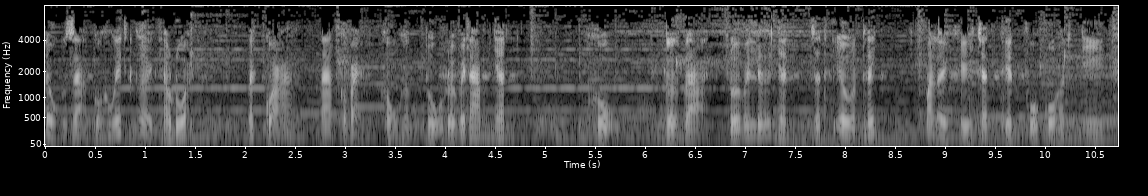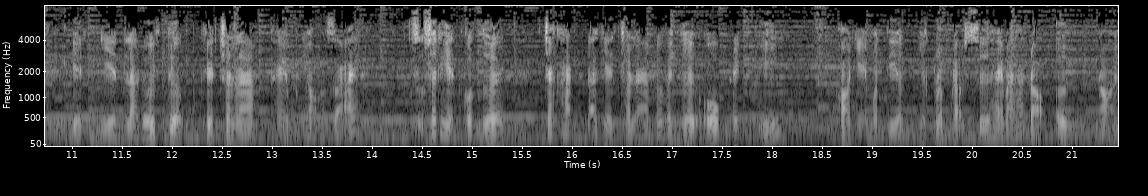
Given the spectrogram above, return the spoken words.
đồng dạng cũng không ít người theo đuổi. Bất quá, nàng có vẻ không hứng thú đối với nam nhân. Khụ, ngược lại, đối với nữ nhân rất yêu thích, mà lấy khí chất thiên phú của Hân Nhi hiển nhiên là đối tượng khiến cho làng thèm nhỏ dãi. Sự xuất hiện của ngươi chắc hẳn đã khiến cho làng đối với ngươi ôm địch ý. Ho nhẹ một tiếng, nhược lâm đạo sư hai má đỏ ửng nói.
